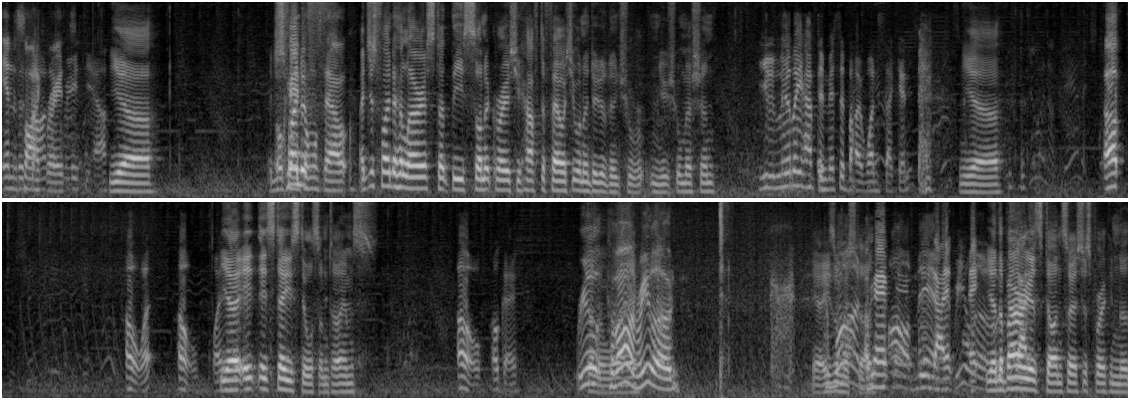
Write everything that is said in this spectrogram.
in the, the Sonic, race. yeah. yeah. I just Okay, find it's it almost out. I just find it hilarious that the Sonic race you have to fail if you want to do the neutral neutral mission. You literally have to miss it by one second. Yeah. Up. oh, what? Oh, why Yeah, it? it, it stays still sometimes. Oh, okay. Real. Come why. on, reload. Yeah, he's Come almost on. done. Okay, Oh we man, got it. reload. Yeah, the barrier's done, so it's just breaking the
